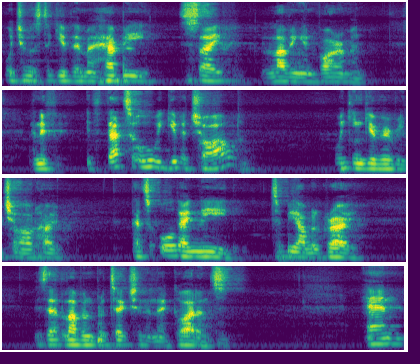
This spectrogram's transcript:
which was to give them a happy, safe, loving environment. And if, if that's all we give a child, we can give every child hope. That's all they need to be able to grow, is that love and protection and that guidance. And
